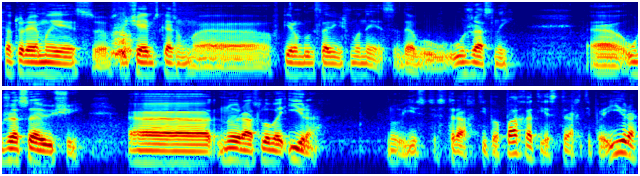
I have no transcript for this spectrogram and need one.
которое мы встречаем, скажем, в первом благословении Шмонеса, да, ужасный, ужасающий. Нойра слово Ира, ну, есть страх типа пахот, есть страх типа ира.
